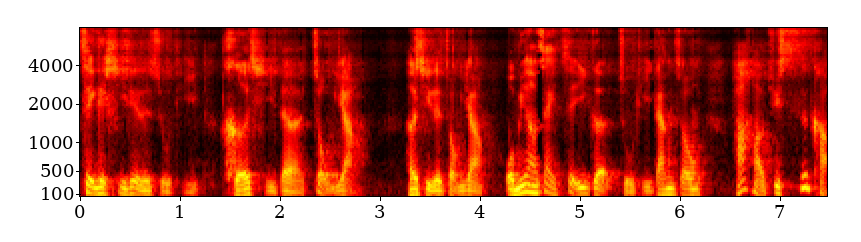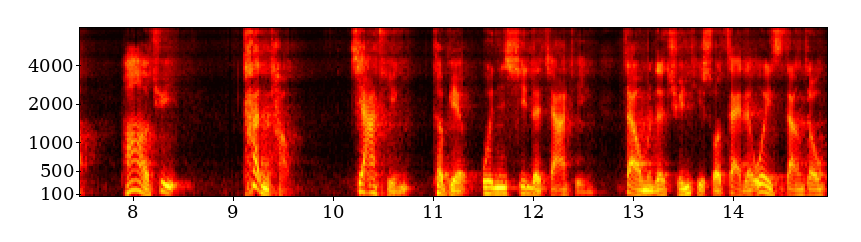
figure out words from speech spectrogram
这个系列的主题何其的重要，何其的重要！我们要在这一个主题当中好好去思考，好好去。探讨家庭，特别温馨的家庭，在我们的群体所在的位置当中，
